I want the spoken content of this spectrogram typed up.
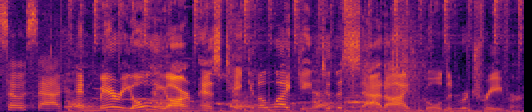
so sad. And Mary Oliar has taken a liking to the sad-eyed golden retriever.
